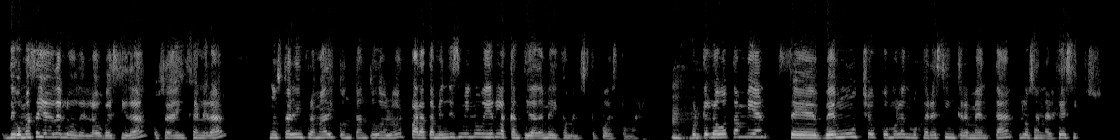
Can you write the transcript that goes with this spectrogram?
Digo, más allá de lo de la obesidad, o sea, en general, no estar inflamada y con tanto dolor para también disminuir la cantidad de medicamentos que puedes tomar. Porque luego también se ve mucho cómo las mujeres incrementan los analgésicos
